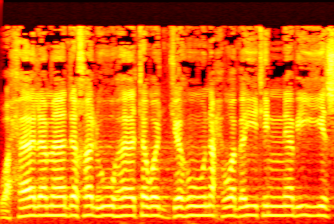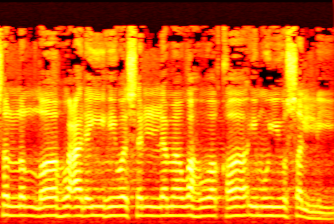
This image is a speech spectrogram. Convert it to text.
وحالما دخلوها توجهوا نحو بيت النبي صلى الله عليه وسلم وهو قائم يصلي.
